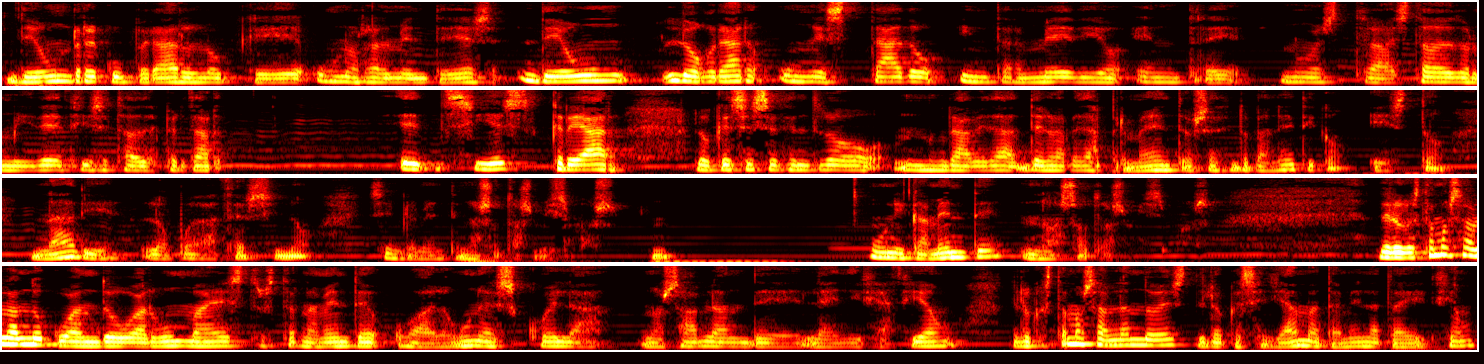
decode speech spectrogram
de un recuperar lo que uno realmente es, de un lograr un estado intermedio entre nuestro estado de dormidez y ese estado de despertar, eh, si es crear lo que es ese centro gravedad, de gravedad permanente o ese centro magnético, esto nadie lo puede hacer sino simplemente nosotros mismos únicamente nosotros mismos. De lo que estamos hablando cuando algún maestro externamente o alguna escuela nos hablan de la iniciación, de lo que estamos hablando es de lo que se llama también la tradición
